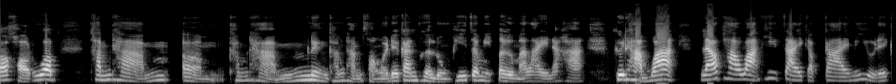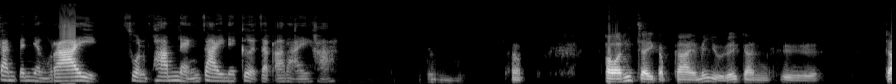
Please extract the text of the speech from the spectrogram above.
ก็ขอรวบคำถาม เอ่อ คำถามหนึ่งคำถามสองไว้ด้วยกัน เผื่อหลวงพี่จะมีเติมอะไรนะคะ คือถามว่า แล้วภาวะที่ใจกับกายไม่อยู่ด้วยกันเป็นอย่างไร ส่วนความแหนงใจเนี่ยเกิดจากอะไรคะครับ ภาวะที่ใจกับกายไม่อยู่ด้วยกัน คือใจ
